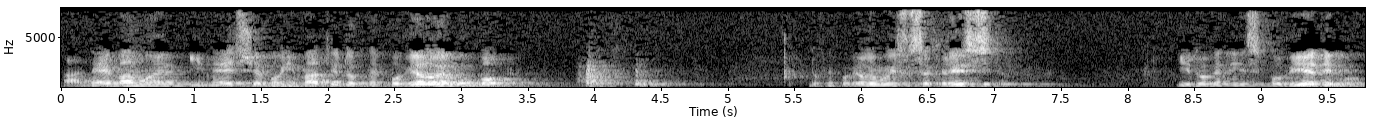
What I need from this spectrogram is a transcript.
a nemamo je i nećemo imati dok ne povjerujemo u Boga. Dok ne povjerujemo Isusa Hrista i dok ga ne ispovjedimo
